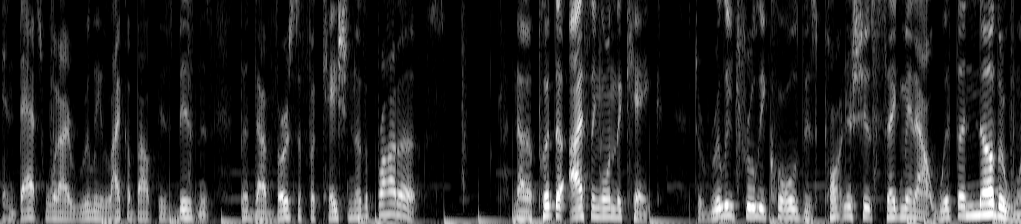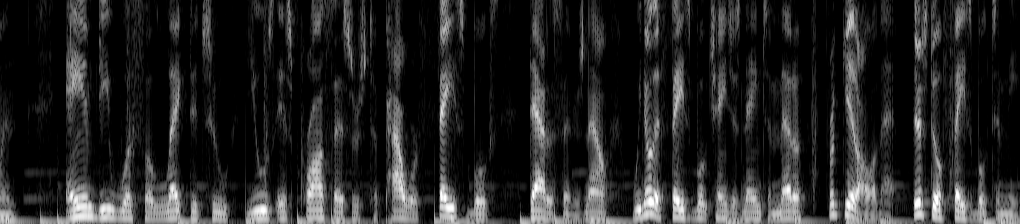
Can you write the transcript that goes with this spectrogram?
And that's what I really like about this business the diversification of the products. Now, to put the icing on the cake, to really truly close this partnership segment out with another one, AMD was selected to use its processors to power Facebook's data centers. Now, we know that Facebook changed its name to Meta. Forget all of that. They're still Facebook to me.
